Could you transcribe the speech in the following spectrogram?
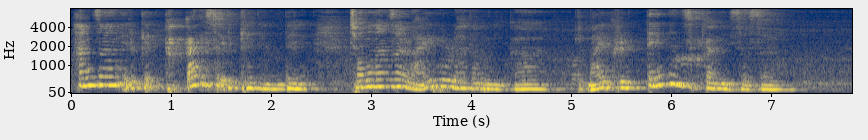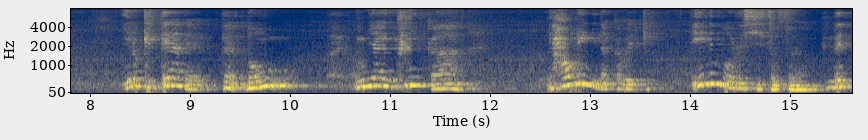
항상 이렇게 가까이서 이렇게 해야 되는데 저는 항상 라이브를 하다 보니까 마이크를 떼는 습관이 있었어요. 이렇게 떼야 돼요. 그러니까 너무 음량이 크니까 하울링이 날까봐 이렇게 떼는 버릇이 있었어요. 근데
